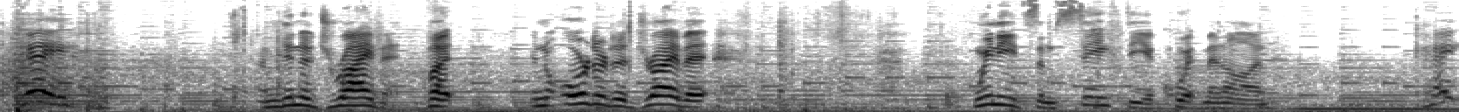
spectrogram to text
okay, I'm gonna drive it, but in order to drive it, we need some safety equipment on. Okay,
